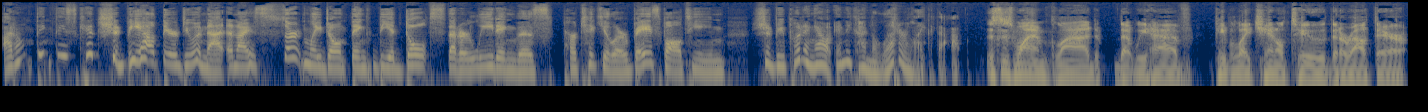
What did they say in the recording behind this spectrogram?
I don't think these kids should be out there doing that. And I certainly don't think the adults that are leading this particular baseball team should be putting out any kind of letter like that. This is why I'm glad that we have people like Channel 2 that are out there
